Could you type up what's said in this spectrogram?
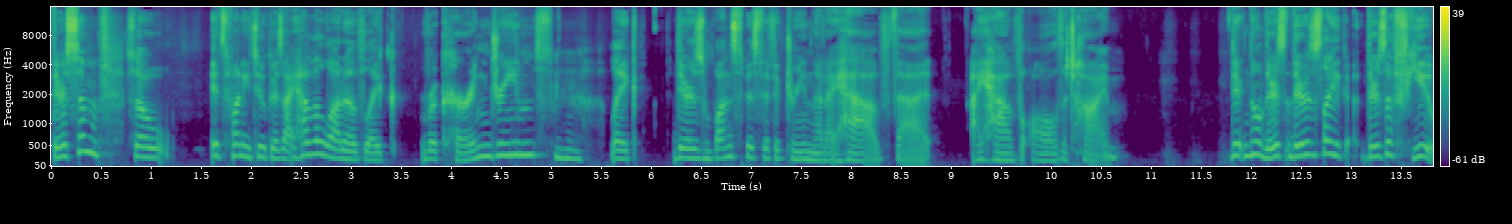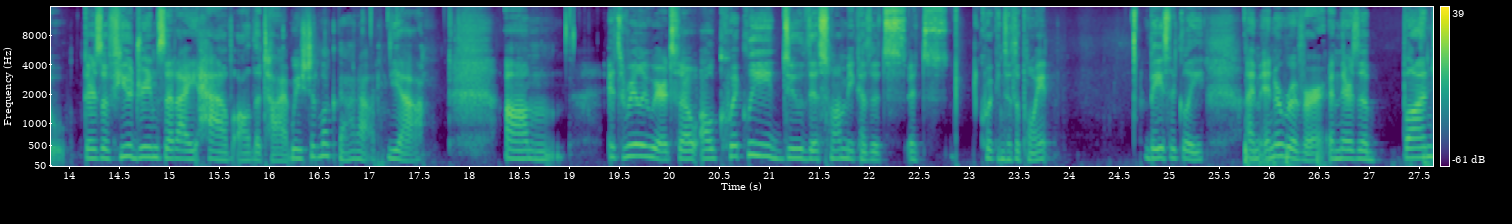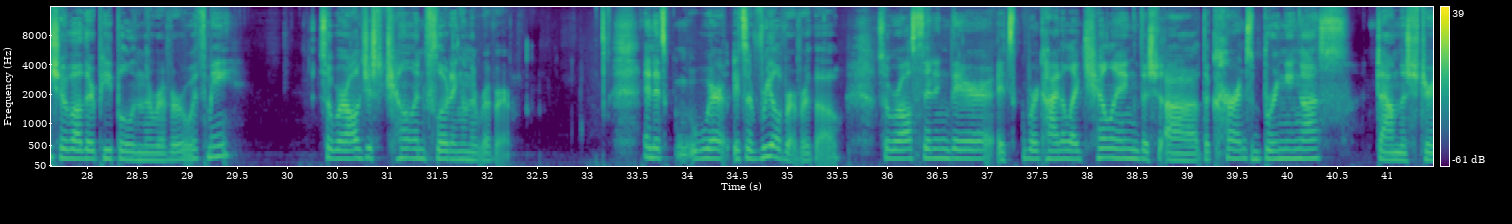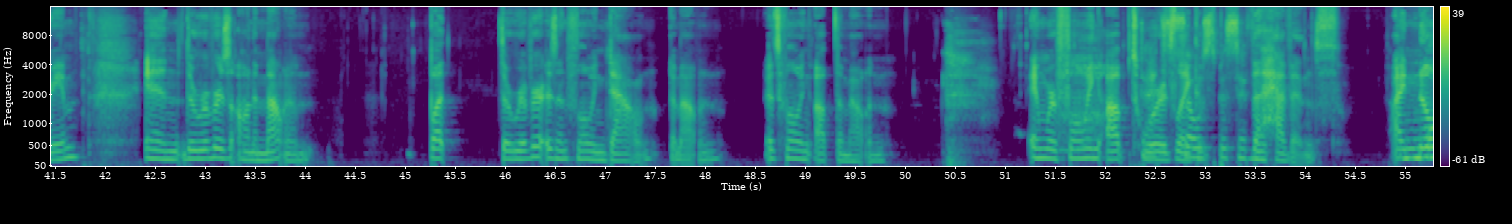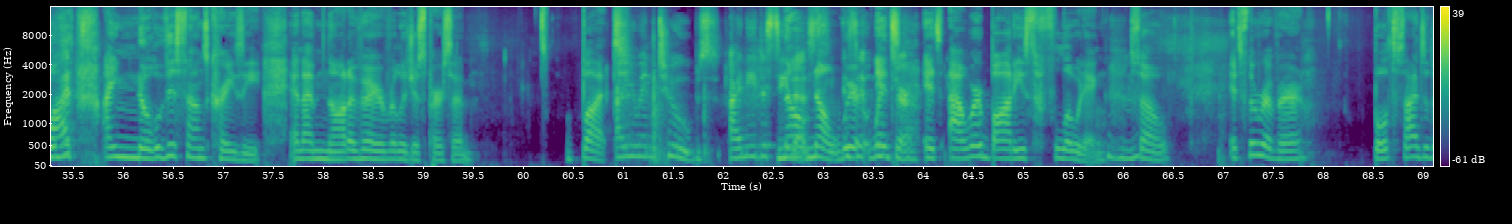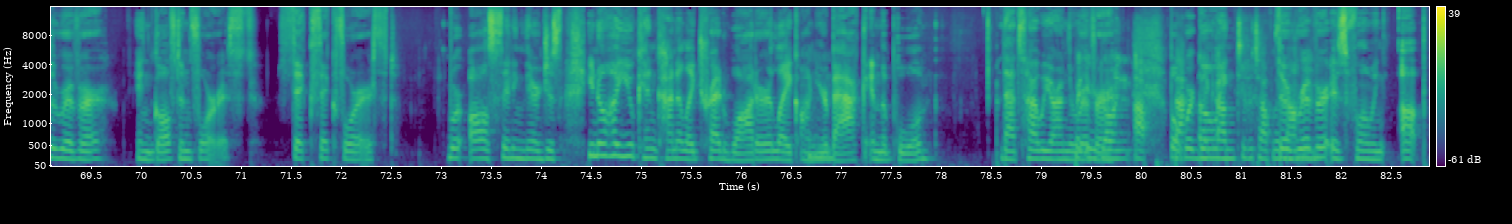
There's some so it's funny too because i have a lot of like recurring dreams. Like there's one specific dream that i have that i have all the time. There, no there's there's like there's a few. There's a few dreams that i have all the time. We should look that up. yeah. Um it's really weird. So i'll quickly do this one because it's it's quick and to the point. Basically i'm in a river and there's a bunch of other people in the river with me. So we're all just chilling floating in the river. And it's where it's a real river though. So we're all sitting there. It's we're kind of like chilling. The uh, the currents bringing us down the stream and the river's on a mountain but the river isn't flowing down the mountain it's flowing up the mountain and we're flowing up towards so like specific. the heavens i know What? this, i know this sounds crazy and i'm not a very religious person but Are you in tubes? I need to see no, this. no, Is we're it winter? Mm-hmm. It's, it's our bodies floating. So it's the river, both sides of the river engulfed in forest, thick, thick forest. We're all sitting there just, you know how you can kind of like tread water like on your back in the pool? That's how we are in the. But river. you're going up, But back- we're like, going up to the top of the mountain. The mountain. river is flowing up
